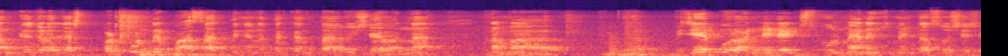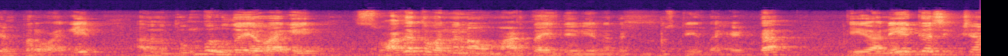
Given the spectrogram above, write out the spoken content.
ಅಂಕಗಳಿಗಷ್ಟು ಪಡ್ಕೊಂಡ್ರೆ ಪಾಸ್ ಆಗ್ತೀನಿ ಅನ್ನತಕ್ಕಂಥ ವಿಷಯವನ್ನು ನಮ್ಮ Vijayapura unaided school management association ಪರವಾಗಿ ಅದನ್ನು ತುಂಬ ಹೃದಯವಾಗಿ ಸ್ವಾಗತವನ್ನು ನಾವು ಮಾಡ್ತಾ ಇದ್ದೇವೆ ಅನ್ನತಕ್ಕಂಥ ದೃಷ್ಟಿಯಿಂದ ಹೇಳ್ತಾ, ಈಗ ಅನೇಕ ಶಿಕ್ಷಣ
